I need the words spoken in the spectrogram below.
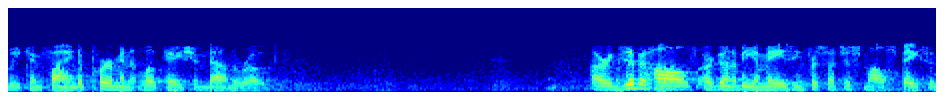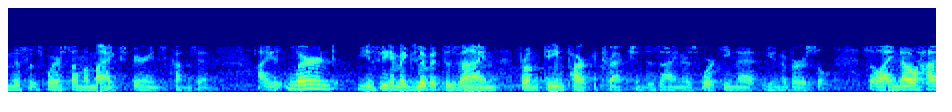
we can find a permanent location down the road. Our exhibit halls are going to be amazing for such a small space, and this is where some of my experience comes in. I learned museum exhibit design from theme park attraction designers working at Universal. So I know how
